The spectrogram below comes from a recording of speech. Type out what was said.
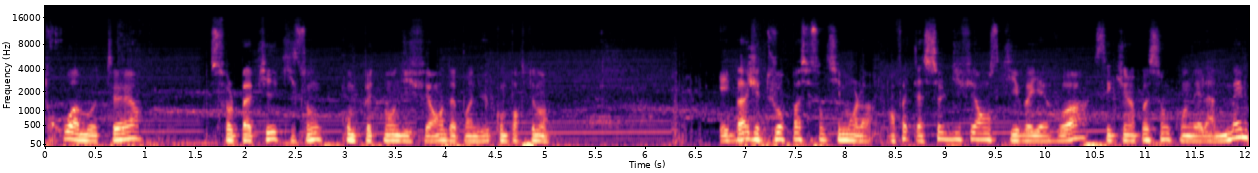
trois moteurs sur le papier qui sont complètement différents d'un point de vue comportement. Et bah j'ai toujours pas ce sentiment là. En fait la seule différence qu'il va y avoir c'est que j'ai l'impression qu'on est la même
